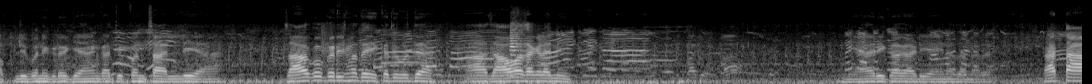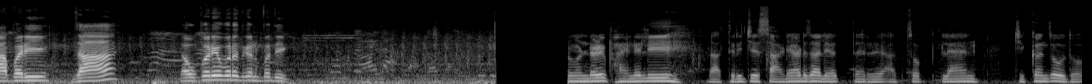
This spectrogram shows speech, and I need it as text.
आपली पण इकडे गँग ती पण चालली आहे जा गो करिश्मा ताई कधी उद्या? हा जावा सगळ्यांनी. निहारिका गाडी आहे ना जाणार टाटा परी जा लवकर ये परत गणपती. मंडळी फायनली रात्रीचे साडेआठ झाले आहेत तर आजचा प्लॅन चिकनचा होतो.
